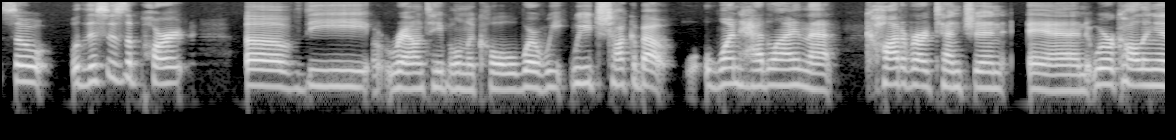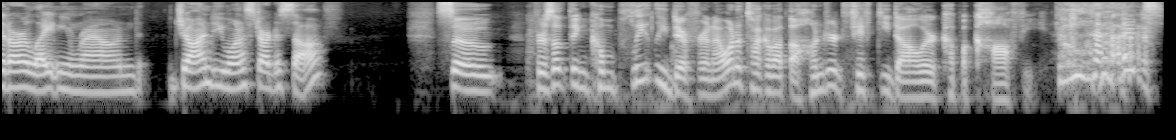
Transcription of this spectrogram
So well, this is the part of the roundtable, Nicole, where we, we each talk about one headline that caught our attention and we're calling it our lightning round. John, do you want to start us off? So, for something completely different, I want to talk about the $150 cup of coffee. What?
